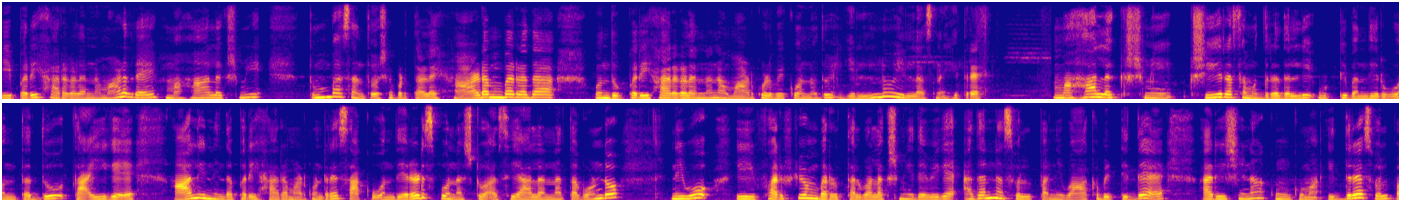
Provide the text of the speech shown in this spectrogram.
ಈ ಪರಿಹಾರಗಳನ್ನು ಮಾಡಿದ್ರೆ ಮಹಾಲಕ್ಷ್ಮಿ ತುಂಬ ಸಂತೋಷ ಪಡ್ತಾಳೆ. ಆಡಂಬರದ ಒಂದು ಪರಿಹಾರಗಳನ್ನು ನಾವು ಮಾಡಿಕೊಳ್ಬೇಕು ಅನ್ನೋದು ಎಲ್ಲೂ ಇಲ್ಲ ಸ್ನೇಹಿತರೆ. ಮಹಾಲಕ್ಷ್ಮಿ ಕ್ಷೀರ ಸಮುದ್ರದಲ್ಲಿ ಹುಟ್ಟಿ ಬಂದಿರುವಂಥದ್ದು. ತಾಯಿಗೆ ಹಾಲಿನಿಂದ ಪರಿಹಾರ ಮಾಡಿಕೊಂಡ್ರೆ ಸಾಕು. ಒಂದೆರಡು ಸ್ಪೂನಷ್ಟು ಹಸಿ ಹಾಲನ್ನು ತಗೊಂಡು ನೀವು ಈ ಪರ್ಫ್ಯೂಮ್ ಬರುತ್ತಲ್ವ ಲಕ್ಷ್ಮೀ ದೇವಿಗೆ, ಅದನ್ನು ಸ್ವಲ್ಪ ನೀವು ಹಾಕಿಬಿಟ್ಟಿದ್ದೆ ಅರಿಶಿಣ, ಕುಂಕುಮ. ಇದ್ದರೆ ಸ್ವಲ್ಪ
